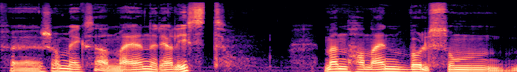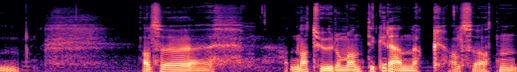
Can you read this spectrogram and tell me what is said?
for som meg så er han mer en realist. Men han er en voldsom Altså Naturromantiker er han nok. Altså at han,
